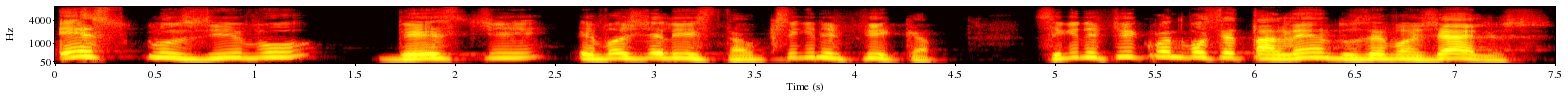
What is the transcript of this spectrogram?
exclusivo deste evangelista. O que significa? Significa quando você está lendo os evangelhos,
